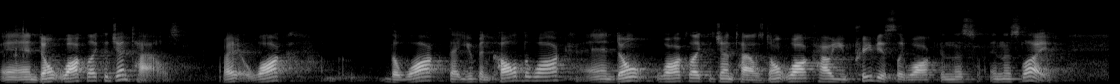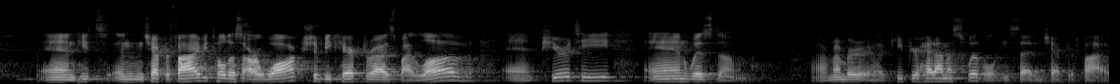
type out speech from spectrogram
and don't walk like the Gentiles, right? Walk the walk that you've been called to walk, and don't walk like the Gentiles. Don't walk how you previously walked in this, in this life. And he's, in chapter 5, he told us our walk should be characterized by love and purity and wisdom. Uh, remember, uh, keep your head on a swivel, he said in chapter 5.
